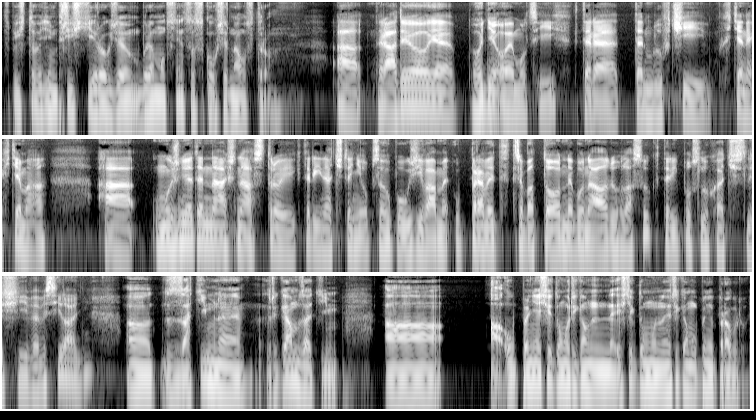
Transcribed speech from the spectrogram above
spíš to vidím příští rok, že bude moc něco zkoušet na ostro. A rádio je hodně o emocích, které ten mluvčí chtě nechtě má a umožňuje ten náš nástroj, který na čtení obsahu používáme, upravit třeba tón nebo náladu hlasu, který posluchač slyší ve vysílání? Uh, zatím ne, říkám zatím. A a úplně ještě k tomu říkám, ještě k tomu neříkám úplně pravdu. Uh,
